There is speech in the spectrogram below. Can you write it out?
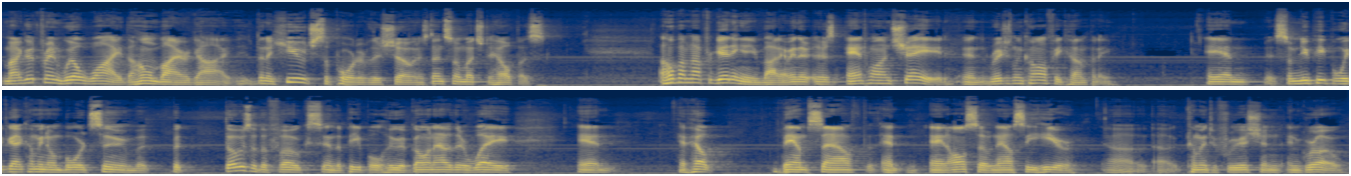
My good friend Will White, the homebuyer guy, has been a huge supporter of this show and has done so much to help us. I hope I'm not forgetting anybody. I mean, there's Antoine Shade and Ridgeland Coffee Company, and some new people we've got coming on board soon. But but those are the folks and the people who have gone out of their way and have helped BAM South and and also now see here come into fruition and grow.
